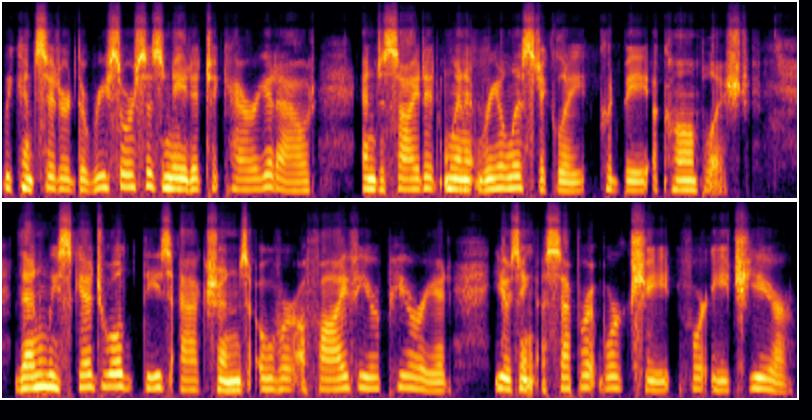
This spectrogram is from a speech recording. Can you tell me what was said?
We considered the resources needed to carry it out and decided when it realistically could be accomplished. Then we scheduled these actions over a five-year period using a separate worksheet for each year.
